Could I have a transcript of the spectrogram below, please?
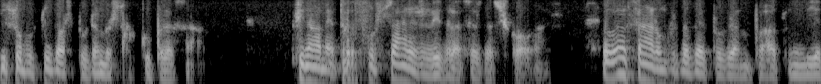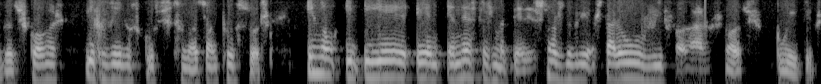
e, sobretudo, aos programas de recuperação. Finalmente, reforçar as lideranças das escolas, lançar um verdadeiro programa para a autonomia das escolas e rever os custos de formação de professores. E, não, e é, é, é, nestas matérias que nós deveríamos estar a ouvir falar os nossos políticos.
